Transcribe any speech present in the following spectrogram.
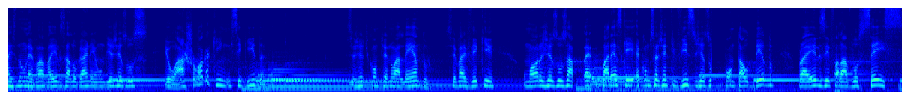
Mas não levava eles a lugar nenhum. Um dia Jesus, eu acho, logo aqui em seguida, se a gente continuar lendo, você vai ver que uma hora Jesus é, parece que é como se a gente visse Jesus apontar o dedo para eles e falar: vocês,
